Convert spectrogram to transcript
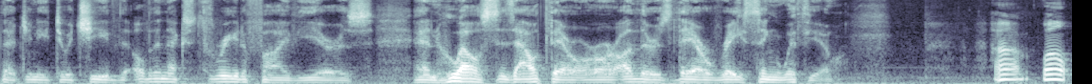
that you need to achieve over the next three to five years? And who else is out there, or are others there racing with you? Um, well,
